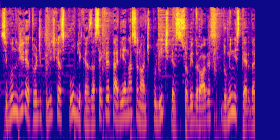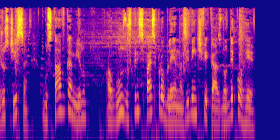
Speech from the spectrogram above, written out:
Segundo o diretor de Políticas Públicas da Secretaria Nacional de Políticas sobre Drogas do Ministério da Justiça, Gustavo Camilo, alguns dos principais problemas identificados no decorrer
